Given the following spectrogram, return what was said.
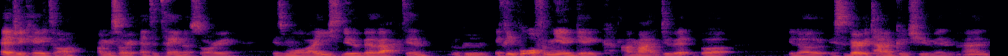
Educator, I mean, sorry, entertainer, sorry, is more, I used to do a bit of acting Okay. if people offer me a gig, I might do it, but you know, it's very time consuming and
